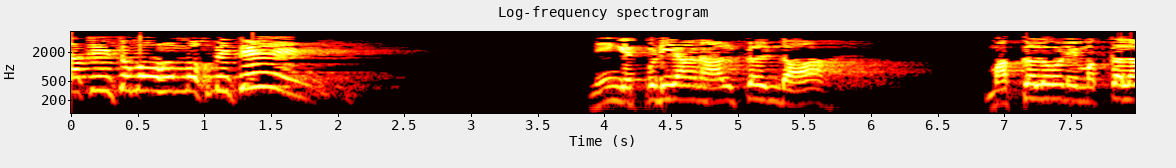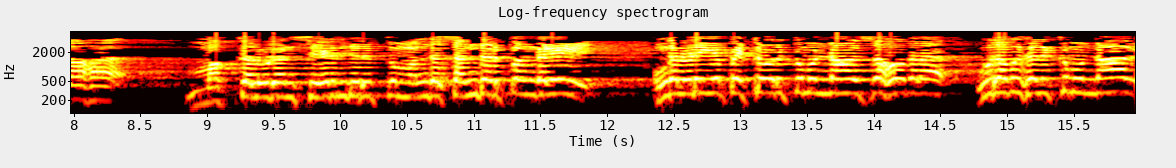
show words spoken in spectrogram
லகீத்துமோகம் முஹ்பித்தீன் நீங்க எப்படியான ஆட்கள்டா மக்களோட மக்களாக மக்களுடன் சேர்ந்திருக்கும் அந்த சந்தர்ப்பங்களில் உங்களுடைய பெற்றோருக்கு முன்னால் சகோதர உறவுகளுக்கு முன்னால்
